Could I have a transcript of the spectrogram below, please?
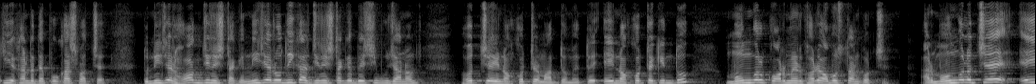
কী এখানটাতে প্রকাশ পাচ্ছে। তো নিজের হক জিনিসটাকে, নিজের অধিকার জিনিসটাকে বেশি বোঝানো হচ্ছে এই নক্ষত্রের মাধ্যমে। তো এই নক্ষত্রে কিন্তু মঙ্গল কর্মের ঘরে অবস্থান করছে। আর মঙ্গল হচ্ছে এই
